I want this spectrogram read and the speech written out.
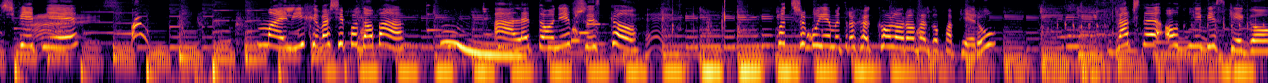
Świetnie! Miley chyba się podoba. Ale to nie wszystko. Potrzebujemy trochę kolorowego papieru. Zacznę od niebieskiego.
